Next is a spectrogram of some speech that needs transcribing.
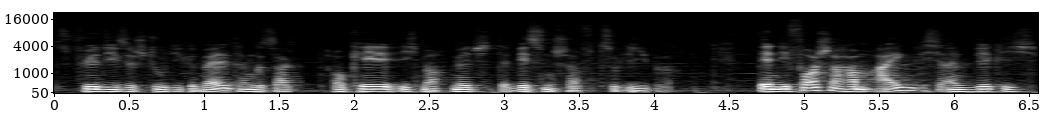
für diese Studie gemeldet, haben gesagt, okay, ich mache mit der Wissenschaft zuliebe. Denn die Forscher haben eigentlich ein wirklich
